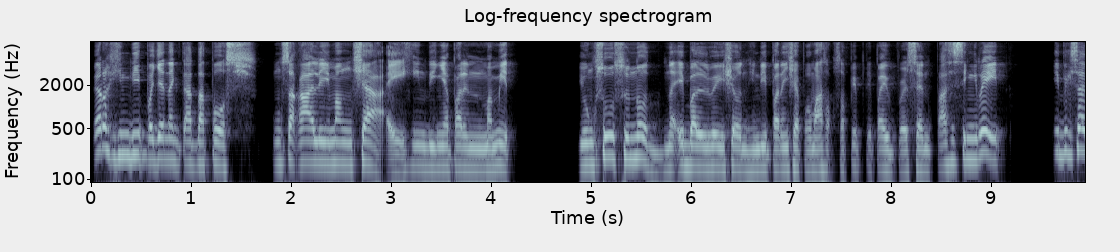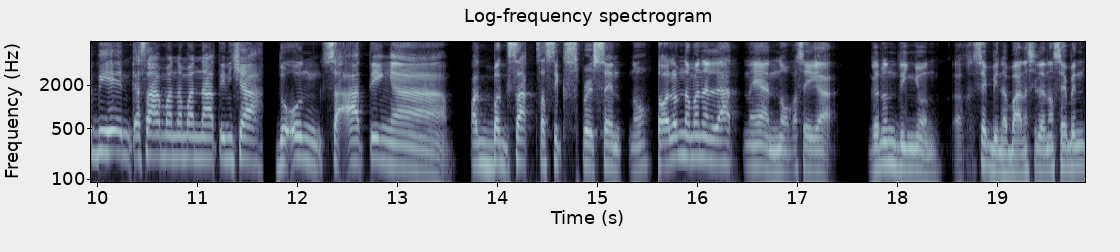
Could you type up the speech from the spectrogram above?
Pero hindi pa diyan nagtatapos. Kung sakali mang siya ay hindi niya pa rin ma-meet yung susunod na evaluation, hindi pa rin siya pumasok sa 55% processing rate. Ibig sabihin kasama naman natin siya doon sa ating ah, pagbagsak sa 6%, no? So alam naman ng lahat na 'yan, no? Kasi nga ganun din 'yon. Kasi binaba na sila ng 7%.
